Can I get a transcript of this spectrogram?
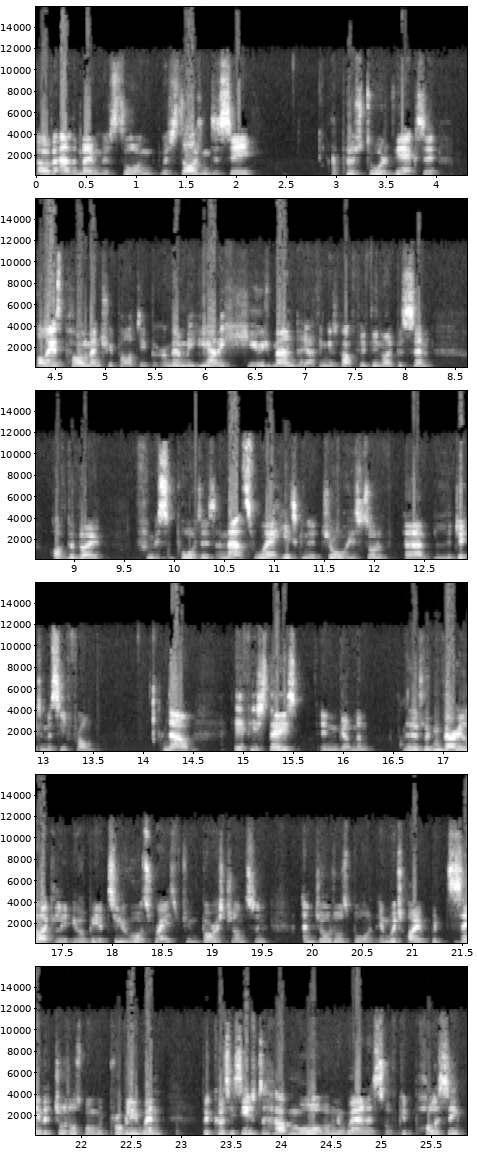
However, at the moment, we're, starting, we're starting to see a push towards the exit by his parliamentary party. But remember, he had a huge mandate. I think it was about 59% of the vote from his supporters. And that's where he's going to draw his sort of uh, legitimacy from. Now, if he stays in government, then it's looking very likely it will be a two horse race between Boris Johnson and George Osborne, in which I would say that George Osborne would probably win because he seems to have more of an awareness of good policy.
